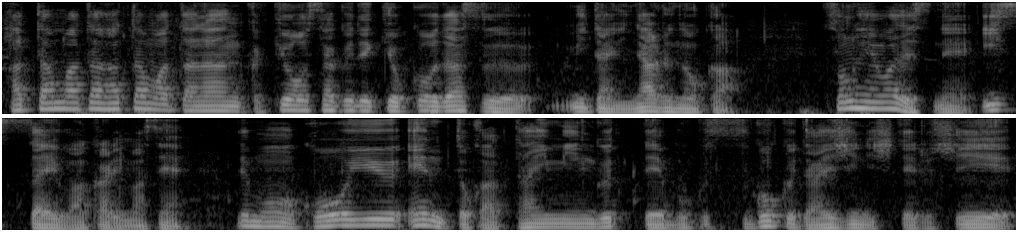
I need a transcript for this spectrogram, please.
はたまたはたまたなんか共作で曲を出すみたいになるのか、その辺はですね、一切わかりません。でも、こういう縁とかタイミングって僕すごく大事にしてるし、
